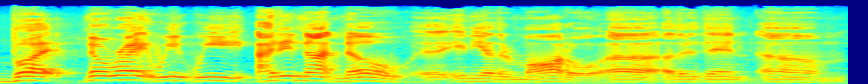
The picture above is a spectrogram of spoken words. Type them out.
but no, right? We we I did not know uh, any other model uh, other than um,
